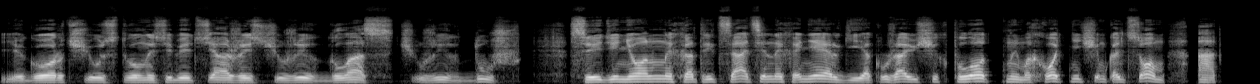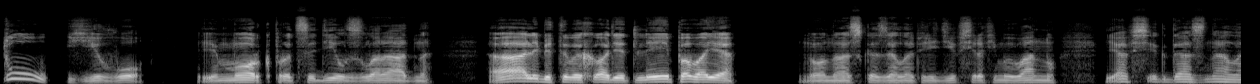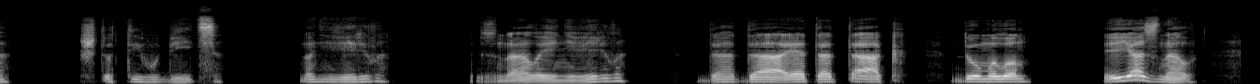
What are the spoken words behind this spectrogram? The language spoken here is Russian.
Егор чувствовал на себе тяжесть чужих глаз, чужих душ, соединенных отрицательных энергий, окружающих плотным охотничьим кольцом, а ту его. И морг процедил злорадно. Алиби-то выходит липовое. Но она сказала, опередив Серафиму Ивановну, я всегда знала, что ты убийца, но не верила. Знала и не верила? Да-да, это так, — думал он. И я знал,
